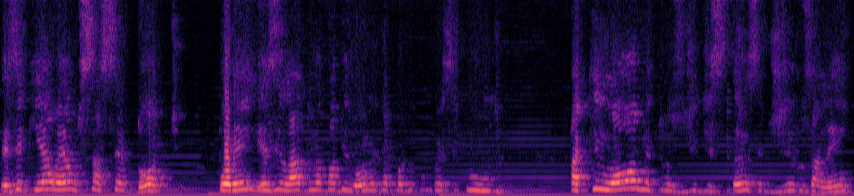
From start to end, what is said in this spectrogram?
Ezequiel é o sacerdote, porém exilado na Babilônia, de acordo com o versículo 1. A quilômetros de distância de Jerusalém,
